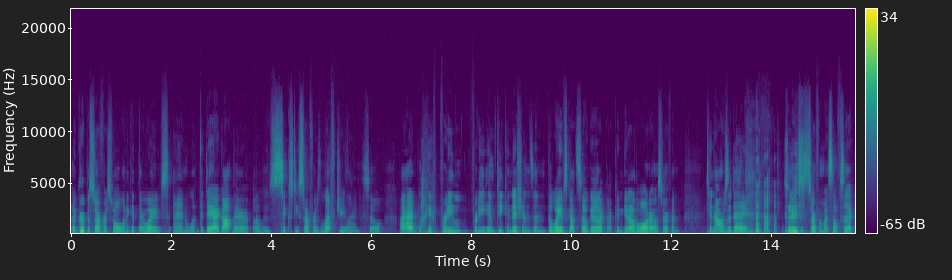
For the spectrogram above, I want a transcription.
a group of surfers who all want to get their waves. And wh- the day I got there, uh, it was 60 surfers left G-Land, so I had like pretty pretty empty conditions, and the waves got so good I, I couldn't get out of the water. I was surfing 10 hours a day, and So then just surfing myself sick.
